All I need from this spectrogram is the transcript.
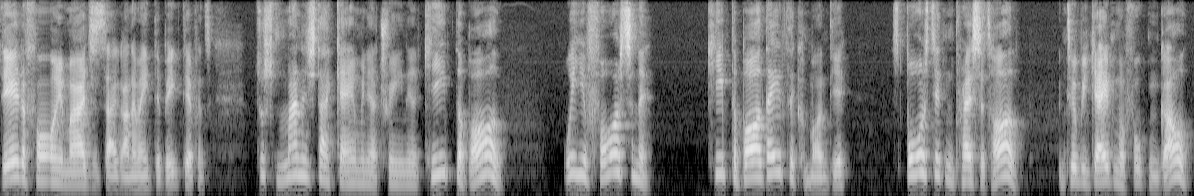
they're the fine margins that are going to make the big difference. Just manage that game when you're 3 0. Keep the ball. Why are you forcing it? Keep the ball. They have to come on to you. Spurs didn't press at all until we gave them a fucking goal.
